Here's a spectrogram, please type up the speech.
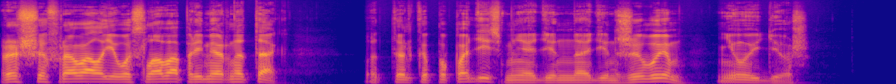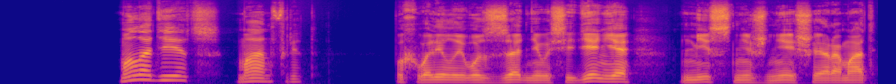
расшифровал его слова примерно так. «Вот только попадись мне один на один живым, не уйдешь». «Молодец, Манфред», — похвалила его с заднего сиденья мисс Нежнейший аромат.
